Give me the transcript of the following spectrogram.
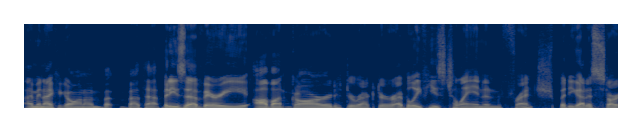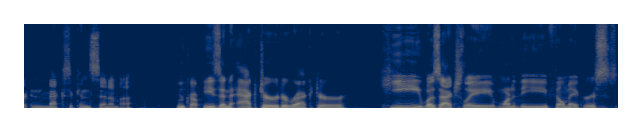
I mean, I could go on ab- about that, but he's a very avant-garde director. I believe he's Chilean and French, but he got his start in Mexican cinema. Okay. He's an actor director. He was actually one of the filmmakers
